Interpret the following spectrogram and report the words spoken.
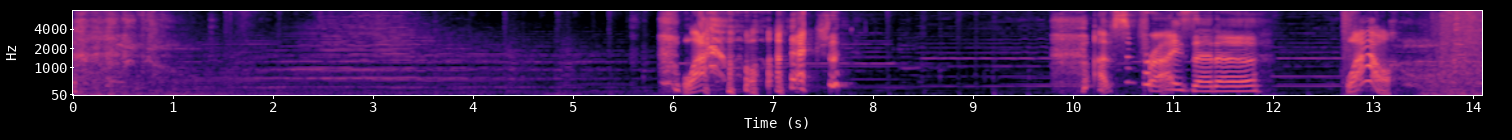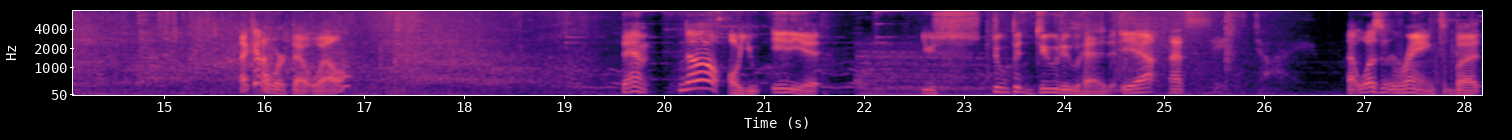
wow, I'm actually... I'm surprised that, uh... Wow. That kind of worked out well. Damn. No! Oh, you idiot. You stupid doo-doo head. Yeah, that's... That wasn't ranked, but...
